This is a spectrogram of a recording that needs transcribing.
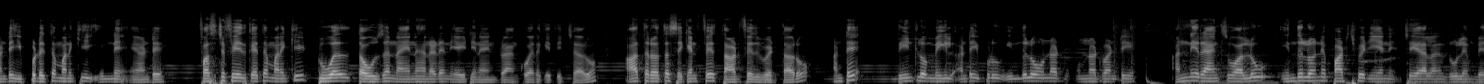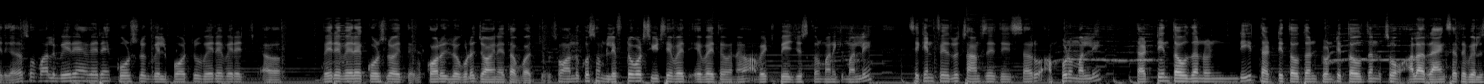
అంటే ఇప్పుడైతే మనకి ఇన్నే అంటే ఫస్ట్ ఫేజ్కి అయితే మనకి twelve thousand nine hundred and eighty nine rank వరకు అయితే ఇచ్చారు. ఆ తర్వాత సెకండ్ ఫేజ్ థర్డ్ ఫేజ్ పెడతారు. అంటే దీంట్లో మిగిలి అంటే ఇప్పుడు ఇందులో ఉన్న ఉన్నటువంటి అన్ని ర్యాంక్స్ వాళ్ళు ఇందులోనే పార్టిసిపేట్ చేయని చేయాలని రూల్ ఏం లేదు కదా. సో వాళ్ళు వేరే వేరే కోర్సులోకి వెళ్ళిపోవచ్చు వేరే వేరే వేరే వేరే కోర్సులో అయితే కాలేజ్లో కూడా జాయిన్ అయితే అవ్వచ్చు. సో అందుకోసం లెఫ్ట్ ఓవర్ సీట్స్ ఏవైతే ఏవైతే ఉన్నాయో అవి పే చేసుకొని మనకి మళ్ళీ సెకండ్ ఫేజ్లో ఛాన్స్ అయితే ఇస్తారు. అప్పుడు మళ్ళీ థర్టీన్ థౌసండ్ నుండి thirty thousand twenty thousand so అలా ర్యాంక్స్ అయితే పెరు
